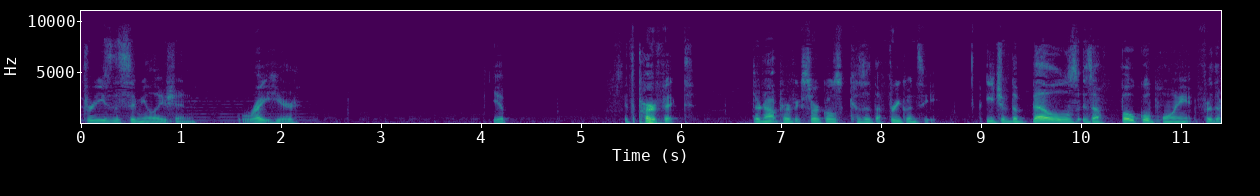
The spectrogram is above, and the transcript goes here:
freeze the simulation right here, yep, it's perfect. They're not perfect circles because of the frequency. Each of the bells is a focal point for the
